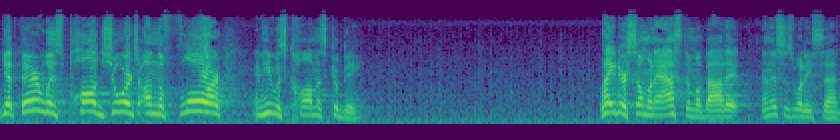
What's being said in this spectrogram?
yet there was Paul George on the floor and he was calm as could be. Later, someone asked him about it, and this is what he said.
